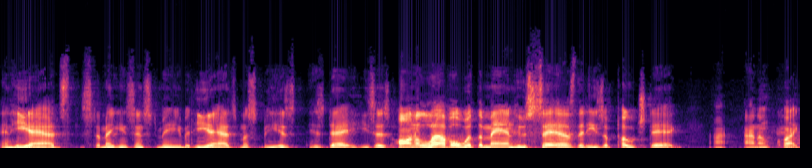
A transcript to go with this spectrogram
and he adds, it's making sense to me, but he adds, must be his, his day. He says, on a level with the man who says that he's a poached egg. I, I don't quite,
